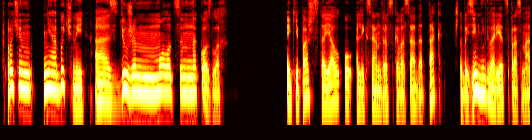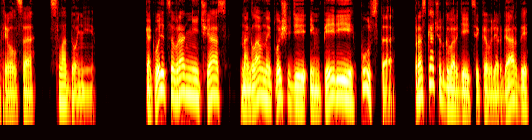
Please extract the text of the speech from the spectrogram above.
впрочем, не обычный, а с дюжим молодцем на козлах. Экипаж стоял у Александровского сада так, чтобы Зимний дворец просматривался с ладони. Как водится в ранний час, на главной площади империи пусто. Проскачут гвардейцы кавалергарды,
